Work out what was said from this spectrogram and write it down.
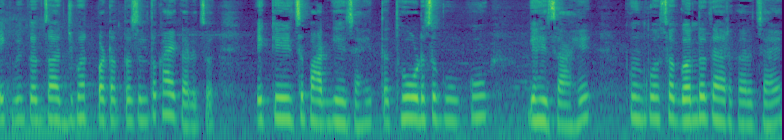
एकमेकांचा अजिबात पटत नसेल तर काय करायचं? एक केळीचं पान घ्यायचं आहे तर थोडंसं कुंकू घ्यायचं आहे. कुंकूचा गंध तयार करायचा आहे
